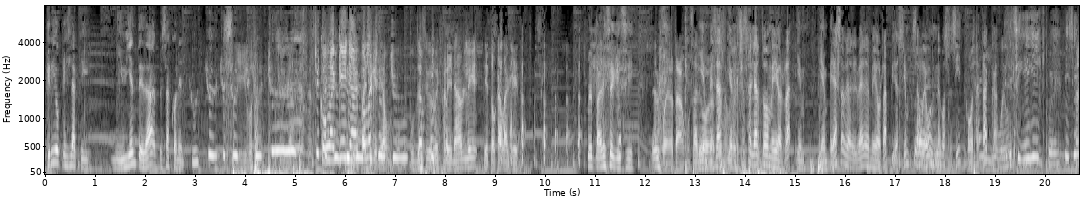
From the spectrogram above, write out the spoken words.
Creo que es la que ni bien te da, empezás con el chu, chu, chu, chu, Sí, vos- Con la quena, Me parece que te da un, un, un deseo irrefrenable de tocar la quena. Me parece que sí. Bueno, está, un saludo. Y empezás, y empezás a hablar todo medio rápido. Y, em- y empezás a hablar, medio rápido. Siempre esa huevón, una cosa así, como te ataca. Sí, sí, Lo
